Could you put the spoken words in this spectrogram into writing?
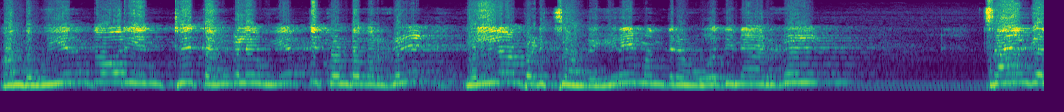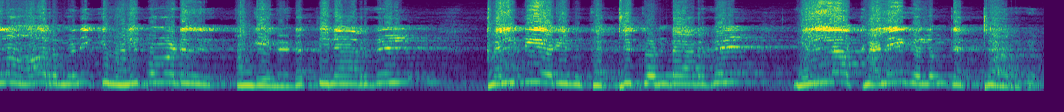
அந்த உயர்ந்தோர் என்று தங்களை உயர்த்தி கொண்டவர்கள் எல்லாம் படிச்சாங்க. இறை மந்திரம் ஓதினார்கள். சாயங்காலம் ஆறு மணிக்கு வழிபாடு அங்கே நடத்தினார்கள். கல்வி அறிவு கற்றுக்கொண்டார்கள். எல்லா கலைகளும் கற்றார்கள்.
